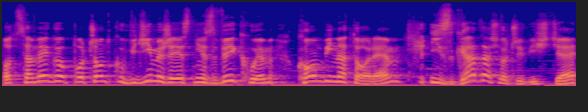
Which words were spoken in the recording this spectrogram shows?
od samego początku widzimy, że jest niezwykłym kombinatorem i zgadza się oczywiście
